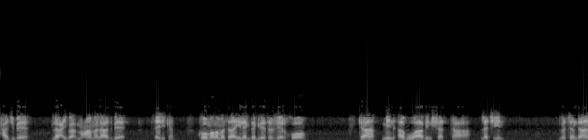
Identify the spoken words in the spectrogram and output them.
حەج بێ لە معاملات بێ سەیریکەن کۆمەڵە مەسائلێک دەگرێتە ژێرخۆ کە من ئەبواب شەتا لە چین لە چەندان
